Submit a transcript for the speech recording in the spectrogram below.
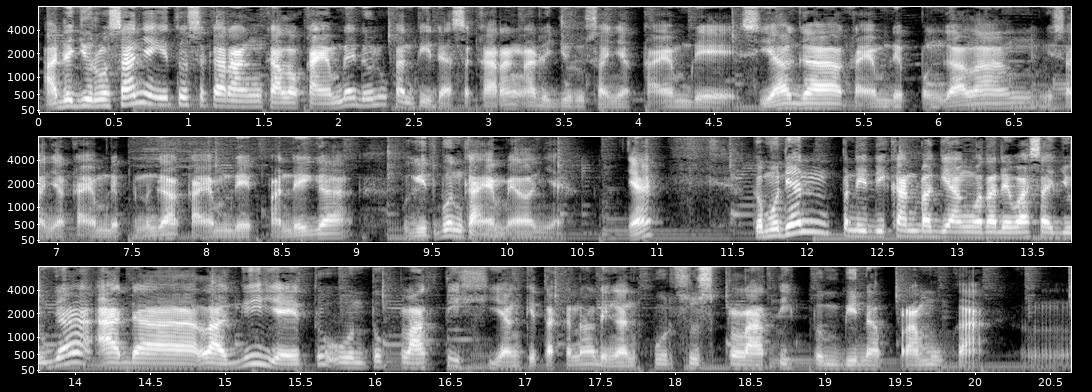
Ada jurusannya itu sekarang kalau KMD dulu kan tidak. Sekarang ada jurusannya KMD Siaga, KMD Penggalang, misalnya KMD Penegak, KMD Pandega, begitupun KML-nya, ya. Kemudian pendidikan bagi anggota dewasa juga ada lagi yaitu untuk pelatih yang kita kenal dengan kursus pelatih pembina pramuka hmm,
